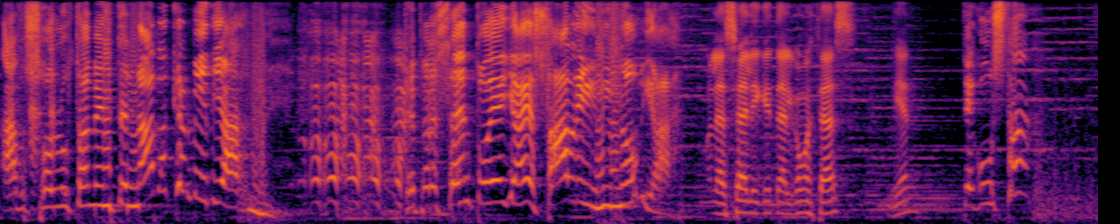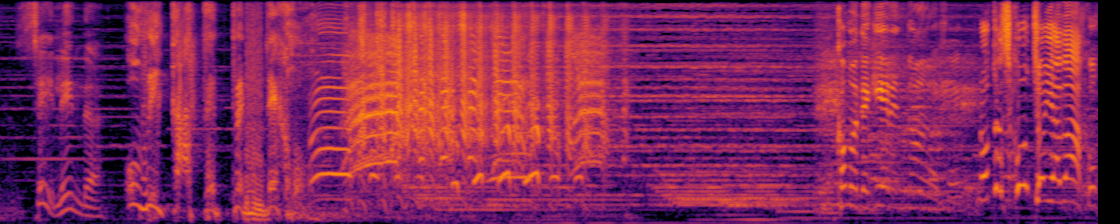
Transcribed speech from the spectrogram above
Absolutamente nada que envidiarme. Te presento, ella es Sally, mi novia. Hola Sally, ¿qué tal? ¿Cómo estás? ¿Bien? ¿Te gusta? Sí, linda. Ubicate, pendejo. ¿Cómo te quieren todos? eh? No te escucho ahí abajo.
